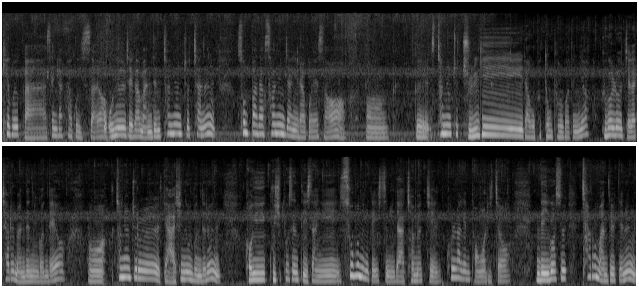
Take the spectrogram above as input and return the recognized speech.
캐볼까 생각하고 있어요. 오늘 제가 만든 천년초차는 손바닥 선인장이라고 해서 어, 그 천년초 줄기라고 보통 부르거든요. 그걸로 제가 차를 만드는 건데요. 어, 천년초를 이렇게 아시는 분들은 거의 90% 이상이 수분으로 되어 있습니다. 점액질, 콜라겐 덩어리죠. 근데 이것을 차로 만들 때는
